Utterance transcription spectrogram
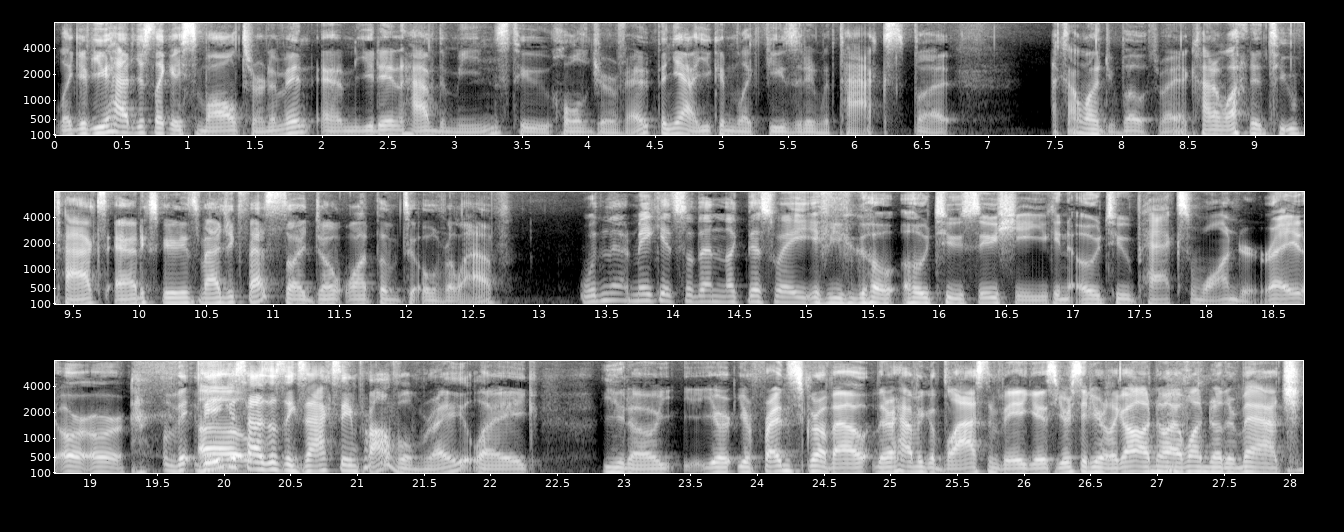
Like, if you had just like a small tournament and you didn't have the means to hold your event, then yeah, you can like fuse it in with PAX. but. I kind of want to do both, right? I kind of want to do PAX and Experience Magic Fest, so I don't want them to overlap. Wouldn't that make it so then, like this way, if you go O2 sushi, you can O2 PAX wander, right? Or, or Ve- Vegas uh, has this exact same problem, right? Like, you know, your your friends scrub out, they're having a blast in Vegas. You're sitting here like, oh no, I want another match,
